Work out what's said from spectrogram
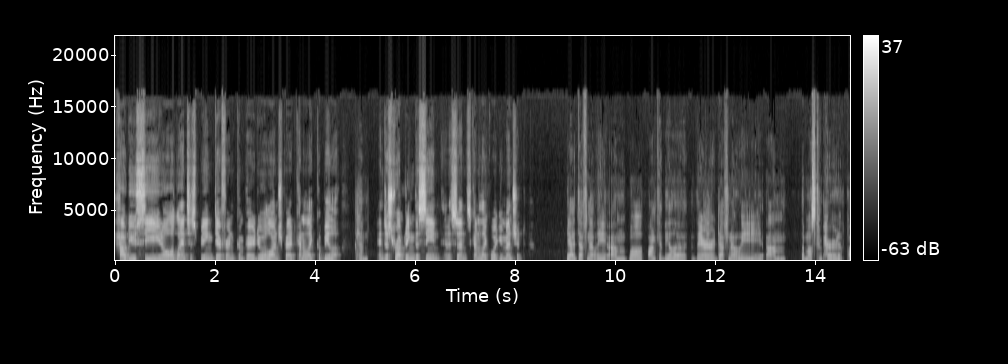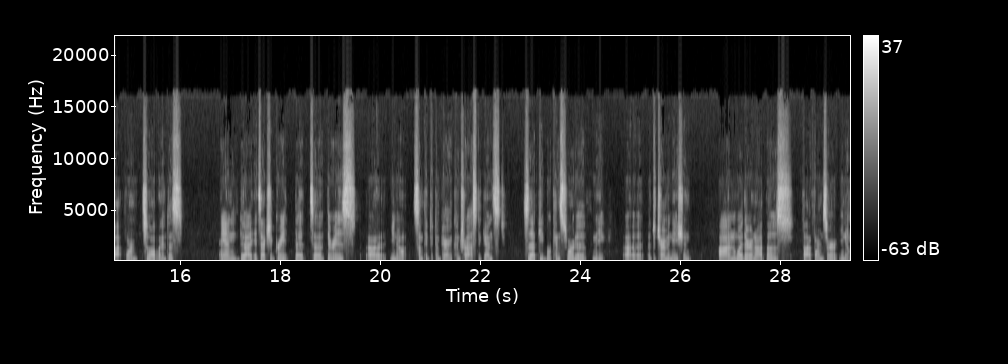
how do you see you know Altlantis being different compared to a launch pad kind of like Kabila and disrupting the scene in a sense, kind of like what you mentioned? Yeah, definitely. Um, well, on Kabila, they're definitely um, the most comparative platform to Altlantis. And uh, it's actually great that uh, there is, uh, you know, something to compare and contrast against, so that people can sort of make uh, a determination on whether or not those platforms are, you know,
